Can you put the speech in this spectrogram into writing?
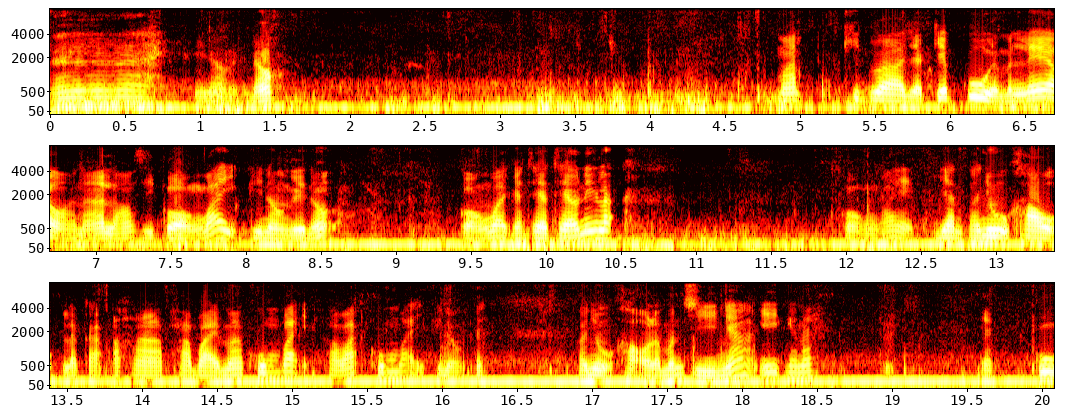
เอ้ย พี่น้องเนาะมัดคิดว่าจะเก็บกู้ให้มันแล้วนะแล้วเราสิกองไว้พี่น้องเลยเนาะกองไว้กับแถวแถวๆนี้ละกองไว้ยันพายุเข้าแล้วก็อาหาผ้าใบมาคุ้มไว้ผ้าวัดคุ้มไว้พี่น้องเลยพายุเข้าแล้วมันสียากอีกนะอยากกู้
